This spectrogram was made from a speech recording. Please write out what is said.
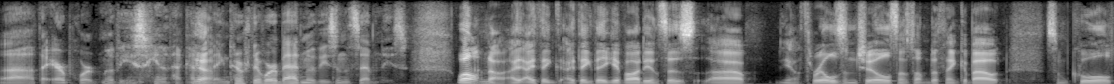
uh, the airport movies, you know that kind Yeah. of thing. There there were bad movies in the '70s. Well, no, I, I think I think they give audiences, uh, you know, thrills and chills and something to think about. Some cool,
